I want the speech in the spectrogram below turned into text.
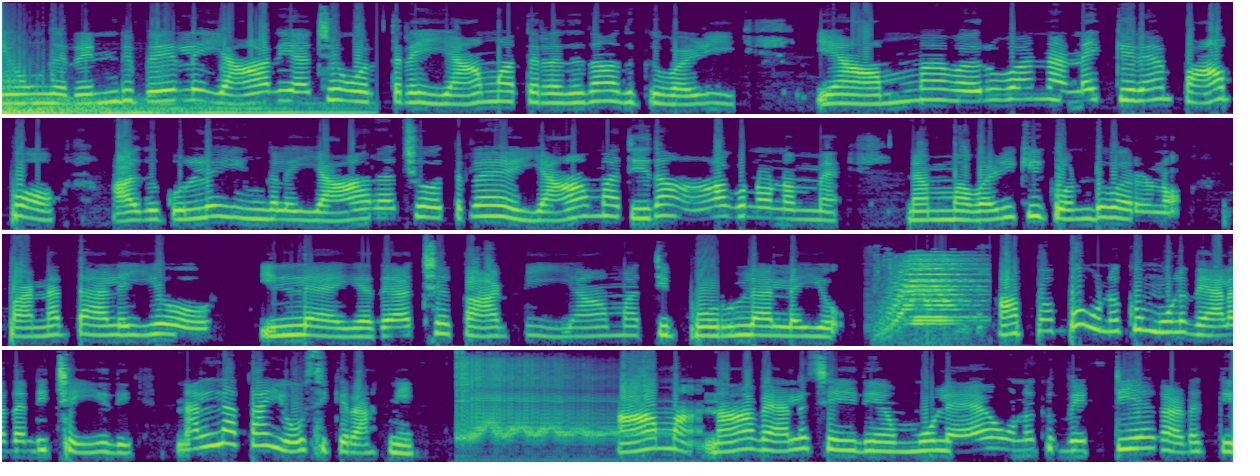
இவங்க ரெண்டு பேர்ல யாரையாச்சும் ஒருத்தரை ஏமாத்துறது தான் அதுக்கு வழி. என் அம்மா வருவான்னு நினைக்கிறேன் பாப்போம். அதுக்குள்ள எங்களை யாராச்சும் ஒருத்தரை ஏமாத்தி தான் ஆகணும் நம்ம. நம்ம வழிக்கு கொண்டு வரணும். பணத்தாலேயோ இல்ல எதாச்சும் காட்டி ஏமாத்தி பொருளாலையோ. அப்பப்போ உனக்கு மூளை வேலை தாண்டி செய்யுது. நல்லா தான் யோசிக்கிறா நீ. ஆமா நான் வேலை செய்யற மூளை உனக்கு வெட்டியா கிடக்கு.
